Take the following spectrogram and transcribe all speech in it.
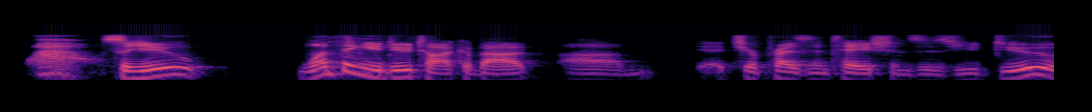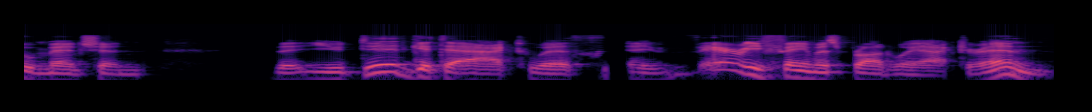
Wow. So you, one thing you do talk about um, at your presentations is you do mention that you did get to act with a very famous Broadway actor and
